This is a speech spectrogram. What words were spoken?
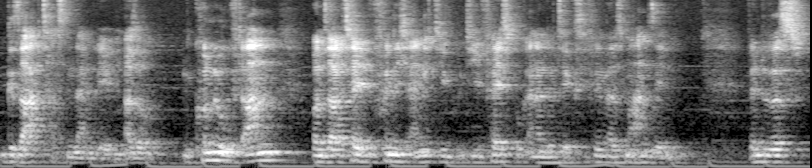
gesagt hast in deinem Leben. Also ein Kunde ruft an und sagt, hey, wo finde ich eigentlich die, die Facebook Analytics? Ich will mir das mal ansehen. Wenn du das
